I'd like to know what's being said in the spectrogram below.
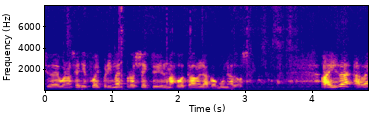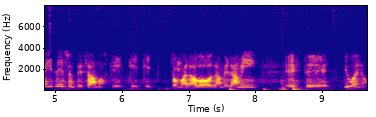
ciudad de Buenos Aires, fue el primer proyecto y el más votado en la Comuna 12. Ahí, a raíz de eso empezamos, que, que, que toma la voz, dámela a mí, este, y bueno,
